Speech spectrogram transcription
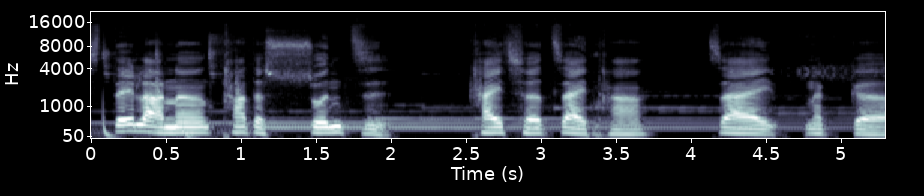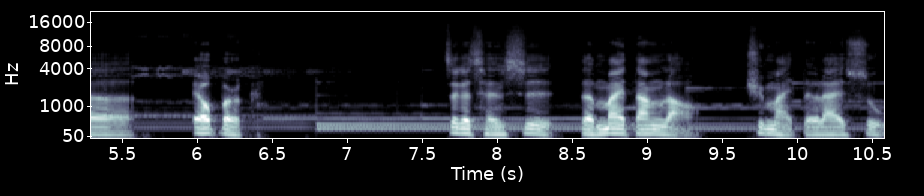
Stella 呢，他的孙子开车载他，在那个 Elberg 这个城市的麦当劳去买德莱素，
